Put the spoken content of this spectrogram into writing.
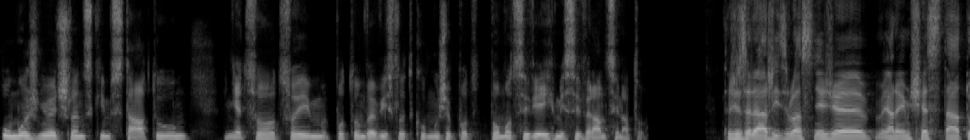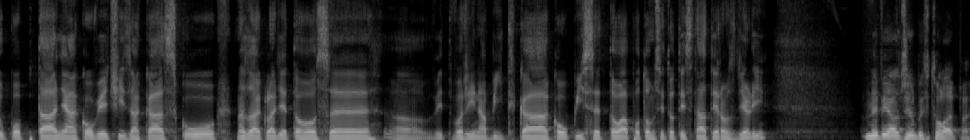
umožňuje členským státům něco, co jim potom ve výsledku může pomoci v jejich misi v rámci NATO. Takže se dá říct vlastně, že já nevím, šest států poptá nějakou větší zakázku, na základě toho se eh, vytvoří nabídka, koupí se to a potom si to ty státy rozdělí? Nevyjádřil bych to lépe.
